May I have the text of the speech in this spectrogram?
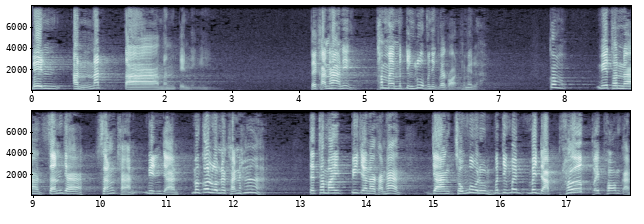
เป็นอนัตตามันเป็นอย่างนี้ แต่ขันห้านี่ทำไมมันจึงรูปมันจึงไปก่อนใช่ไหมล่ะก็เวทนาสัญญาสังขารวิญญาณ มันก็รวมในขันห้าแต่ทำไมพิจารณาขันห้าอย่างสมบูรณ์มันจึงไม่ไม่ดับเพิบไปพร้อมกัน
